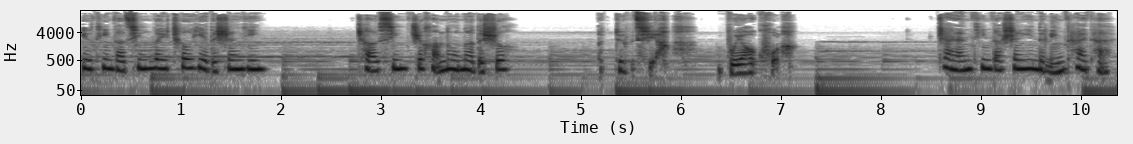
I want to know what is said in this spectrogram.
又听到轻微抽噎的声音，朝心只好诺诺的说：“对不起啊，不要哭了。”乍然听到声音的林太太，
